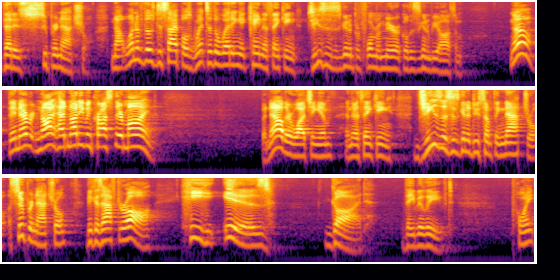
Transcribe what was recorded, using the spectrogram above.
that is supernatural. Not one of those disciples went to the wedding at Cana thinking, Jesus is going to perform a miracle. This is going to be awesome. No, they never, not, had not even crossed their mind. But now they're watching him and they're thinking, Jesus is going to do something natural, supernatural, because after all, he is God. They believed. Point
